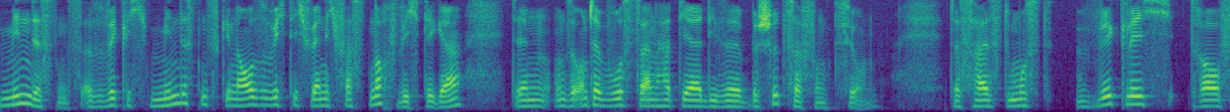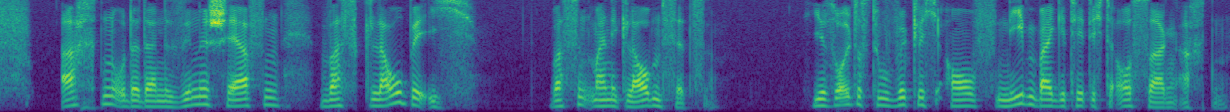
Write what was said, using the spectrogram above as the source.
mindestens, also wirklich mindestens genauso wichtig, wenn nicht fast noch wichtiger, denn unser Unterbewusstsein hat ja diese Beschützerfunktion. Das heißt, du musst wirklich darauf achten oder deine Sinne schärfen, was glaube ich? Was sind meine Glaubenssätze? Hier solltest du wirklich auf nebenbei getätigte Aussagen achten.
